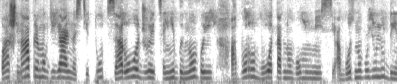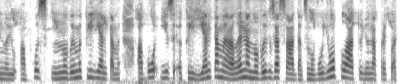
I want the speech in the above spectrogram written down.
Ваш напрямок діяльності тут зароджується, ніби новий, або робота в новому місці, або з новою людиною, або з новими клієнтами, або із клієнтами, але на нових засадах, з новою оплатою, наприклад.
